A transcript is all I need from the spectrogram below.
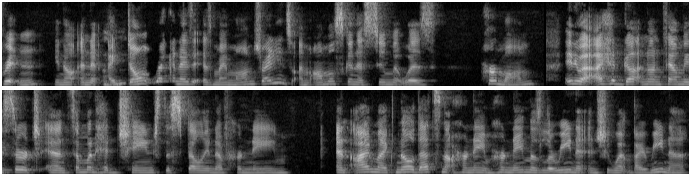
written, you know, and mm-hmm. I don't recognize it as my mom's writing. So I'm almost going to assume it was her mom. Anyway, I had gotten on FamilySearch and someone had changed the spelling of her name. And I'm like, no, that's not her name. Her name is Lorena and she went by Rena.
